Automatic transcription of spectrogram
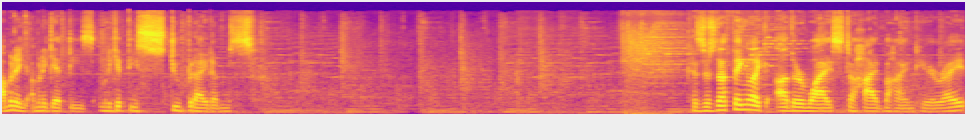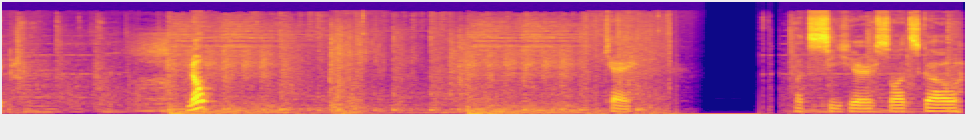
I'm gonna I'm gonna get these. I'm gonna get these stupid items. Because there's nothing like otherwise to hide behind here, right? Nope. Okay. Let's see here. So let's go.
